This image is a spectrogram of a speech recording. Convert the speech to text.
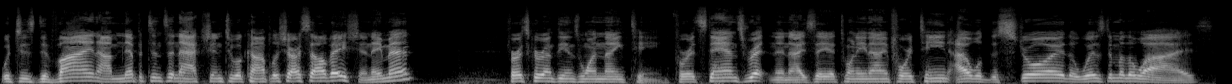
which is divine omnipotence in action to accomplish our salvation. Amen? 1 Corinthians 1:19 For it stands written in Isaiah 29:14 I will destroy the wisdom of the wise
